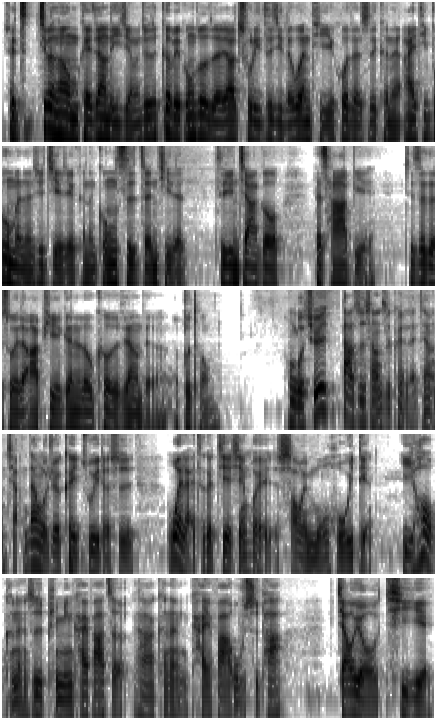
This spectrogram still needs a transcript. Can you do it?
所以基本上我们可以这样理解吗？就是个别工作者要处理自己的问题，或者是可能 IT 部门的去解决可能公司整体的资讯架构的差别，就这个所谓的 RPA 跟 local 的这样的不同。我觉得大致上是可以来这样讲，但我觉得可以注意的是，未来这个界限会稍微模糊一点。以后可能是平民开发者，他可能开发五十趴，交由企业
